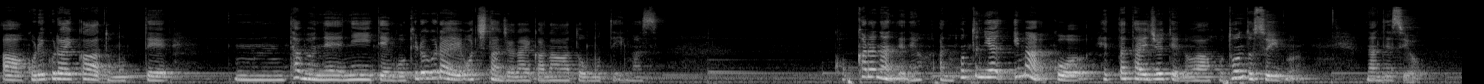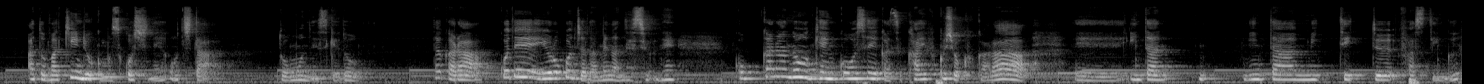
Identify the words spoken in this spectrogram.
ああこれくらいかと思ってうん多分ね2 5キロぐらい落ちたんじゃないかなと思っています。こっからなんでねあの本当に今こう減った体重っていうのはほとんど水分なんですよ。あとまあ筋力も少しね落ちたと思うんですけどだからここで喜んじゃダメなんですよね。こっからの健康生活回復食から、えー、 inter intermittent fasting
